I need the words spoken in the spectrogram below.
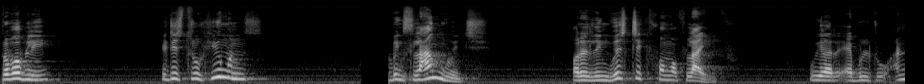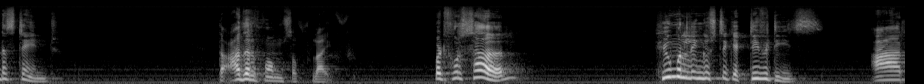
Probably it is through humans beings language or a linguistic form of life, we are able to understand the other forms of life. But for Searle, human linguistic activities are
